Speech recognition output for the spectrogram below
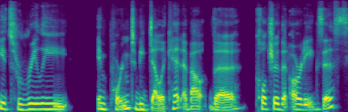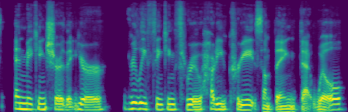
it's really important to be delicate about the culture that already exists and making sure that you're really thinking through how do you create something that will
